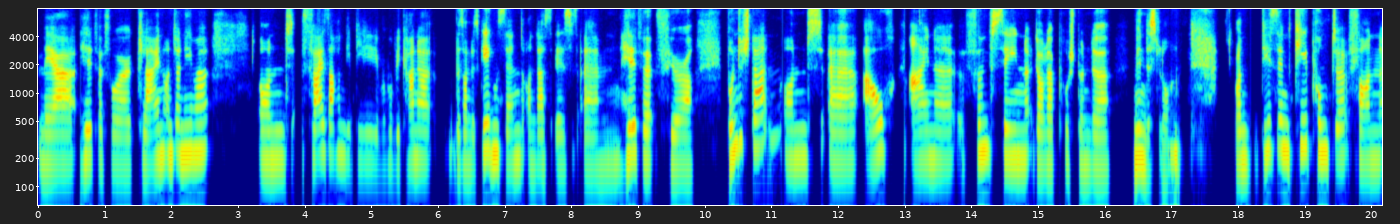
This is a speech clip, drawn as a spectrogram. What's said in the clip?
mehr Hilfe für Kleinunternehmer. Und zwei Sachen, die die Republikaner besonders gegen sind. Und das ist ähm, Hilfe für Bundesstaaten und äh, auch eine 15 Dollar pro Stunde Mindestlohn. Und die sind Keypunkte von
